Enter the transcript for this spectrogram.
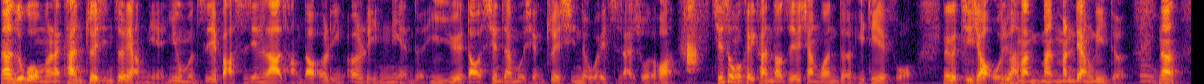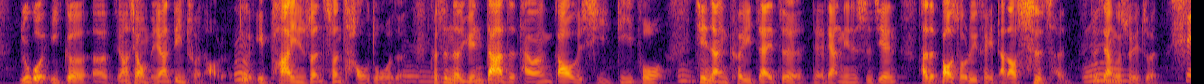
那如果我们来看最近这两年，因为我们直接把时间拉长到二零二零年的一月到现在目前最新的为止来说的话，好。其实我们可以看到这些相关的 ETF，哦那个绩效我觉得还蛮蛮蛮亮丽的。那如果一个呃，比方像我们现在定存好了，因为一趴已经算算超多的，可是呢，元大的台湾高息低波，竟然可以在这两年的时间，它的报酬率可以达到四成的这样的水准。是。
